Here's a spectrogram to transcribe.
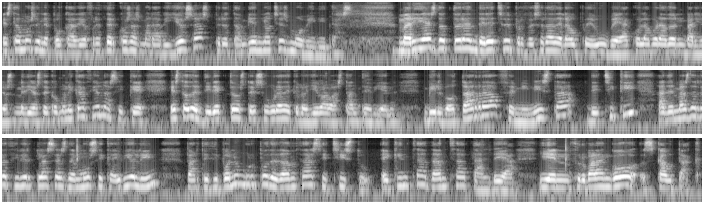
estamos en época de ofrecer cosas maravillosas, pero también noches moviditas. María es doctora en Derecho y profesora de la UPV. Ha colaborado en varios medios de comunicación, así que esto del directo estoy segura de que lo lleva bastante bien. Bilbotarra, feminista, de chiqui, además de recibir clases de música y violín, participó en un grupo de danzas y chistu, Equinta Danza Taldea, y en Zurbarango Scoutak.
